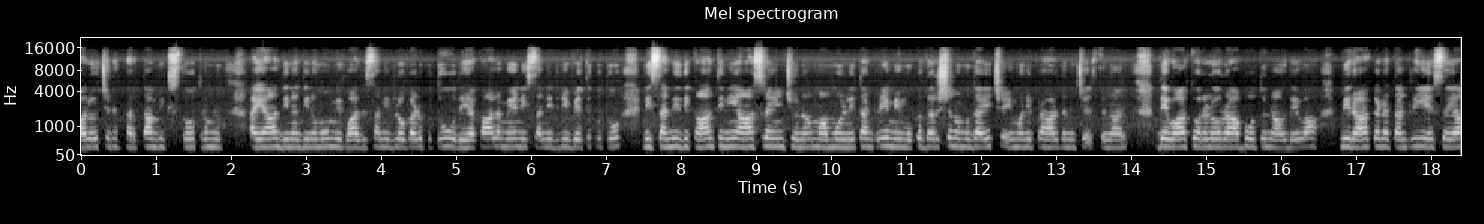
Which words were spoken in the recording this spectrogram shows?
ఆలోచనకర్త మీకు స్తోత్రములు. అయా దినదినము మీ పాద సన్నిధిలో గడుపుతూ ఉదయకాలమే నీ సన్నిధిని వెతుకుతూ నీ సన్నిధి కాంతిని ఆశ్రయించున. మమ్మల్ని తండ్రి మీ ముఖ దర్శనము దయచేయమని ప్రార్థన చేస్తున్నాను. దేవా త్వరలో రాబోతున్నావు దేవా. మీరు అక్కడ తండ్రి ఏసయా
